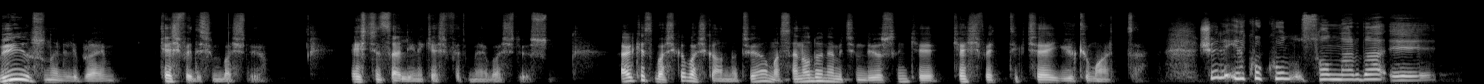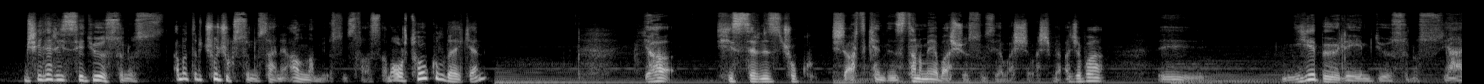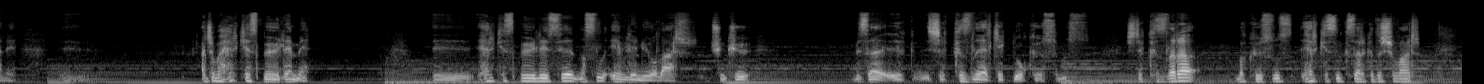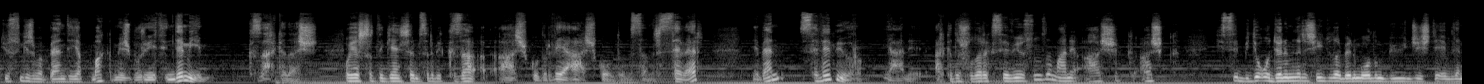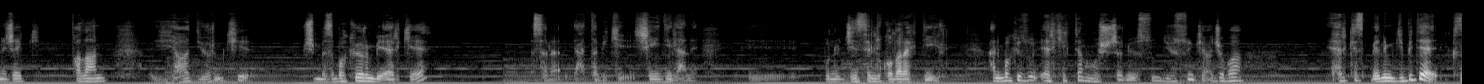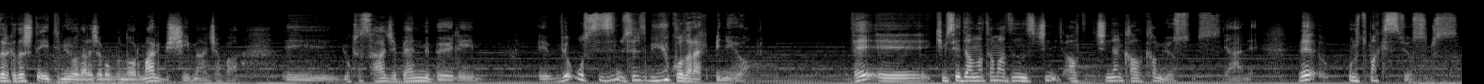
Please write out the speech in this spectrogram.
Büyüyorsun Halil İbrahim. Keşfedişin başlıyor. Eşcinselliğini keşfetmeye başlıyorsun. Herkes başka başka anlatıyor ama sen o dönem için diyorsun ki keşfettikçe yüküm arttı. Şöyle ilkokul sonlarda e, bir şeyler hissediyorsunuz. Ama tabii çocuksunuz hani anlamıyorsunuz fazla. Ama ortaokuldayken ya hisleriniz çok işte artık kendinizi tanımaya başlıyorsunuz yavaş yavaş. Ve acaba e, niye böyleyim diyorsunuz. Yani e, acaba herkes böyle mi? E, herkes böyleyse nasıl evleniyorlar? Çünkü mesela e, işte kızla erkekli okuyorsunuz. İşte kızlara bakıyorsunuz herkesin kız arkadaşı var. Diyorsun ki acaba ben de yapmak mecburiyetinde miyim kız arkadaş? O yaşlarda gençler mesela bir kıza aşık olur veya aşık olduğunu sanır, sever. E ben sevemiyorum. Yani arkadaş olarak seviyorsunuz ama hani aşık, aşk hissi bir de o dönemlerde şey diyorlar benim oğlum büyüyünce işte evlenecek falan. Ya diyorum ki şimdi mesela bakıyorum bir erkeğe mesela ya tabii ki şey değil hani e, bunu cinsellik olarak değil. Hani bakıyorsun erkekten hoşlanıyorsun diyorsun ki acaba herkes benim gibi de kız arkadaşı da ediniyorlar acaba bu normal bir şey mi acaba? Ee, yoksa sadece ben mi böyleyim? Ee, ve o sizin üzerinize bir yük olarak biniyor. Ve e, kimseye de anlatamadığınız için alt, içinden kalkamıyorsunuz yani. Ve unutmak istiyorsunuz.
